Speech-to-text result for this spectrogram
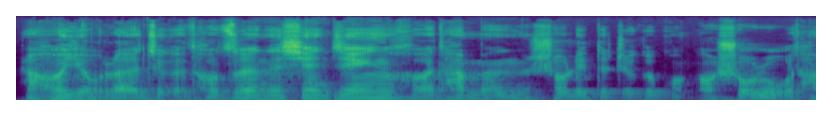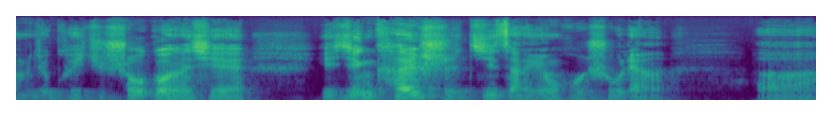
然后有了这个投资人的现金和他们手里的这个广告收入，他们就可以去收购那些已经开始积攒用户数量。呃，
